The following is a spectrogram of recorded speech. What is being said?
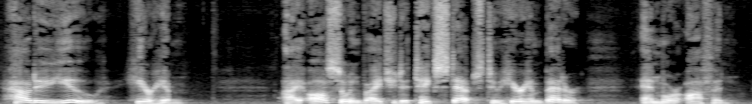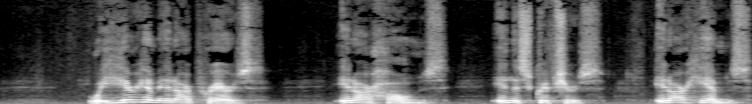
How do you hear him? I also invite you to take steps to hear him better and more often. We hear him in our prayers, in our homes, in the scriptures, in our hymns,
